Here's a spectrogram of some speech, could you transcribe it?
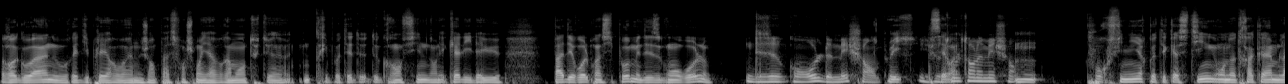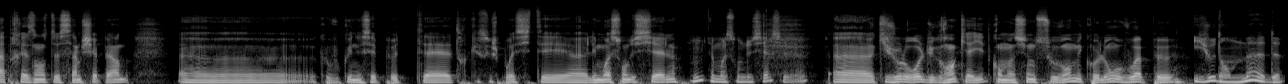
Rogue One ou Ready Player One. J'en passe. Franchement, il y a vraiment toute une, une tripotée de, de grands films dans lesquels il a eu pas des rôles principaux, mais des seconds rôles. Des seconds rôles de méchant en plus. Oui, il joue tout vrai. le temps le méchant. Mm. Pour finir, côté casting, on notera quand même la présence de Sam Shepard, euh, que vous connaissez peut-être. Qu'est-ce que je pourrais citer Euh, Les Moissons du Ciel. Hum, les moissons du ciel, c'est vrai. euh, qui joue le rôle du grand caïd qu'on mentionne souvent mais que l'on voit peu. Il joue dans Mud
